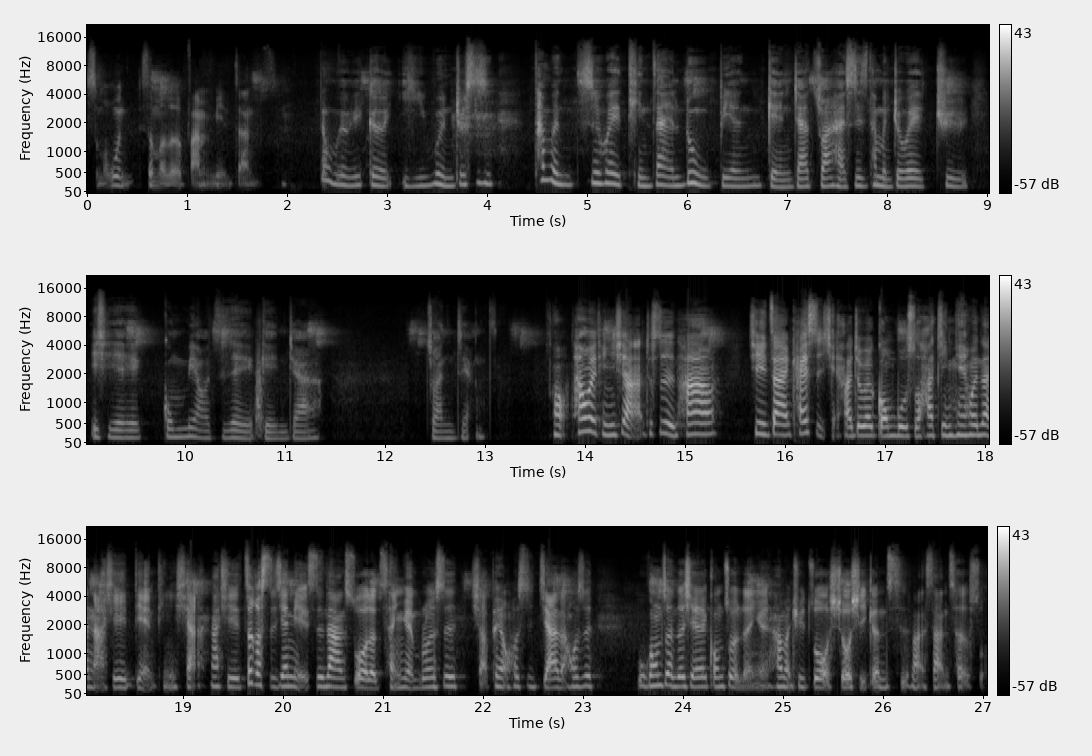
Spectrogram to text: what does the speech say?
什么问什么的方面这样子。但我有一个疑问，就是他们是会停在路边给人家钻，还是他们就会去一些宫庙之类给人家钻这样子？哦，他会停下来，就是他其实，在开始前，他就会公布说他今天会在哪些点停下。那其实这个时间也是让所有的成员，不论是小朋友或是家长，或是蜈蚣阵这些工作人员，他们去做休息跟吃饭、上厕所。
